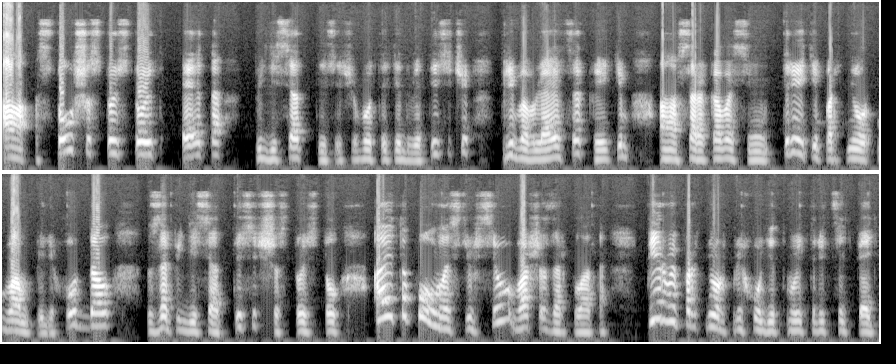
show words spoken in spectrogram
а стол шестой стоит это 50 тысяч. Вот эти 2000 прибавляются к этим а, 48. Третий партнер вам переход дал за 50 тысяч шестой стол. А это полностью все ваша зарплата. Первый партнер приходит, вы 35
